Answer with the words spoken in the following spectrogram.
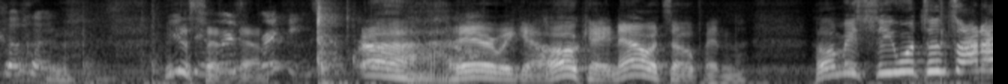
Good. You just set it YouTubers down. breaking stuff. Ah, there we go. Okay, now it's open. Let me see what's inside of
